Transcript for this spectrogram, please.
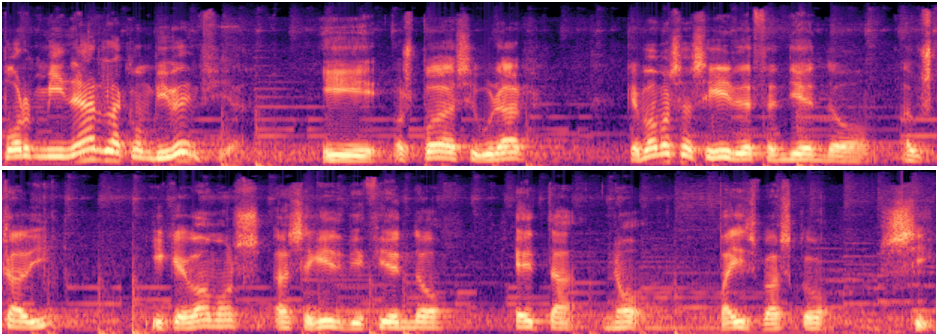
por minar la convivencia. Y os puedo asegurar que vamos a seguir defendiendo a Euskadi y que vamos a seguir diciendo ETA no, País Vasco sí.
